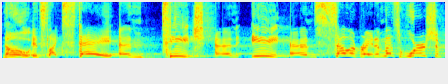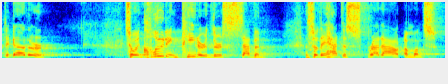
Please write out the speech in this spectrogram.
No, it's like stay and teach and eat and celebrate and let's worship together. So, including Peter, there's seven. And so they had to spread out amongst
